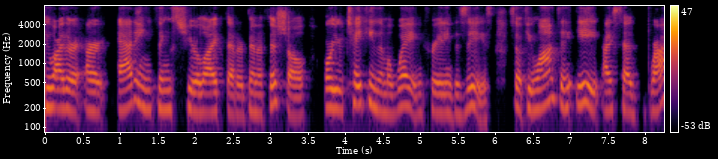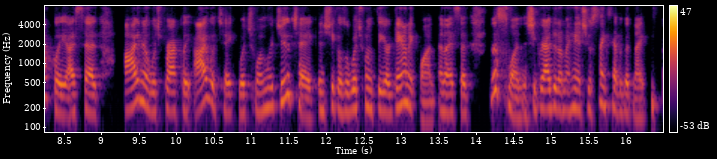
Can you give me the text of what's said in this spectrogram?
you either are adding things to your life that are beneficial or you're taking them away and creating disease. So if you want to eat, I said broccoli, I said, I know which broccoli I would take. Which one would you take? And she goes, well, which one's the organic one? And I said, this one. And she grabbed it on my hand. She goes, thanks, have a good night.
